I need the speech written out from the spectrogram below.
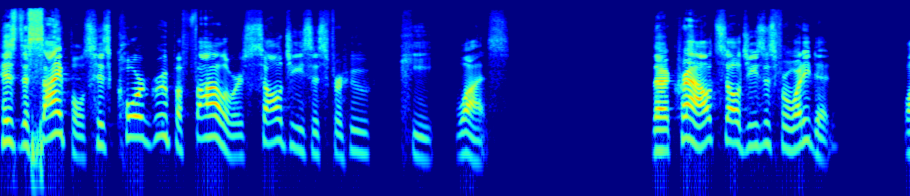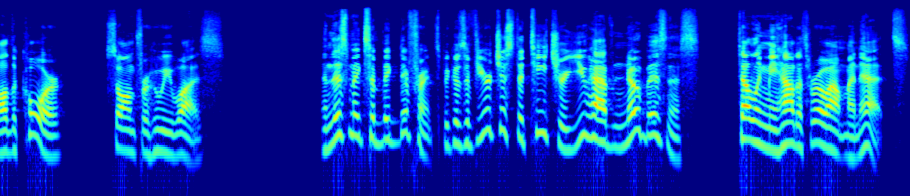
His disciples, his core group of followers, saw Jesus for who he was. The crowd saw Jesus for what he did, while the core saw him for who he was. And this makes a big difference because if you're just a teacher, you have no business telling me how to throw out my nets.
